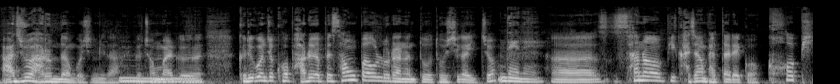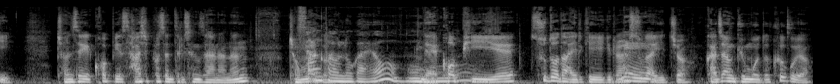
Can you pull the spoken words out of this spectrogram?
아주 아름다운 곳입니다. 그 정말 그 그리고 이제 그 바로 옆에 사우파울루라는 또 도시가 있죠. 네네. 어, 산업이 가장 발달했고 커피 전 세계 커피의 40%를 생산하는 정말 그 상파울로가요. 어. 네, 커피의 수도다 이렇게 얘기를 할 네. 수가 있죠. 가장 규모도 크고요.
